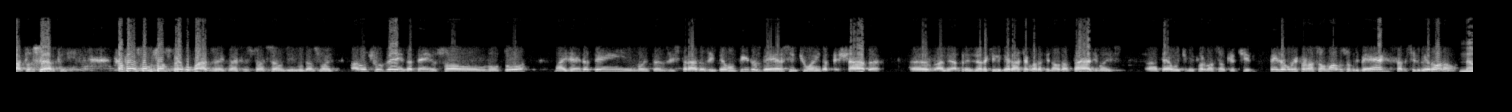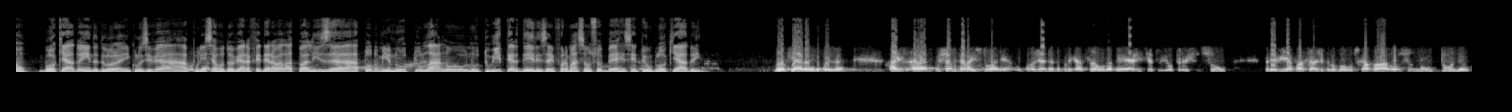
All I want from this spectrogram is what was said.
Tá tudo certo. Rafael, estamos todos preocupados aí com essa situação de inundações. Parou de chover, ainda bem, o sol voltou, mas ainda tem muitas estradas interrompidas, BR-101 ainda fechada, uh, a previsão é que liberasse agora final da tarde, mas até a última informação que eu tive. Tens alguma informação nova sobre BR? Sabe se liberou ou não? Não, bloqueado ainda, Delora. Inclusive a bloqueado. Polícia Rodoviária Federal ela atualiza a todo minuto lá no, no Twitter deles a informação sobre BR-101, bloqueado ainda. Bloqueado ainda, pois é. Mas, uh, puxando pela história, o projeto de duplicação da BR-101 Trecho Sul previa a passagem pelo Morro dos Cavalos num túnel.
